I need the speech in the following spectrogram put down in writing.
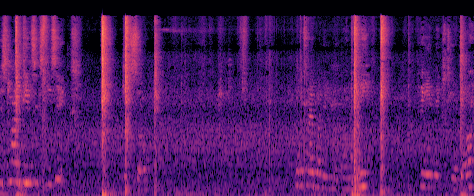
It's 1966. Just so. At I put it on me. Hanging next to your door.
